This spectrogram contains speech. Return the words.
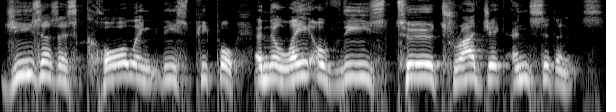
Jesus is calling these people in the light of these two tragic incidents.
